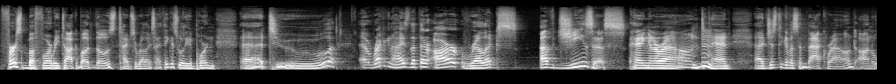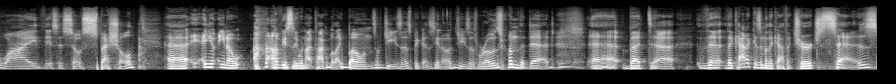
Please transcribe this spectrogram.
first, before we talk about those types of relics, I think it's really important uh, to uh, recognize that there are relics of Jesus hanging around. And uh, just to give us some background on why this is so special, uh, and you, you know, obviously we're not talking about like bones of Jesus because you know Jesus rose from the dead, uh, but. Uh, the, the Catechism of the Catholic Church says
